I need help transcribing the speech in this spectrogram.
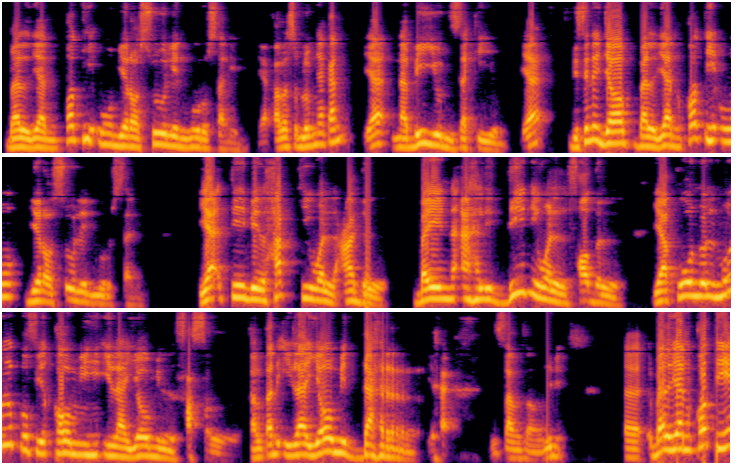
Balyan qati'u bi rasulin mursalin. Ya, kalau sebelumnya kan ya nabiyun zakiyun, ya. Di sini jawab balyan qati'u bi rasulin mursalin. Ya'ti bil haqqi wal adl baina ahli dini wal fadl. Yakunul mulku fi qaumihi ila yaumil fasl. Kalau tadi ila yaumid dahr, ya sama-sama. Jadi uh, balian koti,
